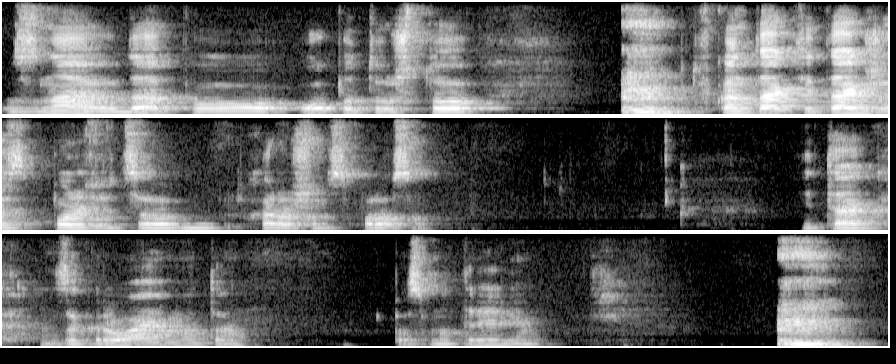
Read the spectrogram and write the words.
знаю да, по опыту, что ВКонтакте также пользуется хорошим спросом. Итак, закрываем это. Посмотрели.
